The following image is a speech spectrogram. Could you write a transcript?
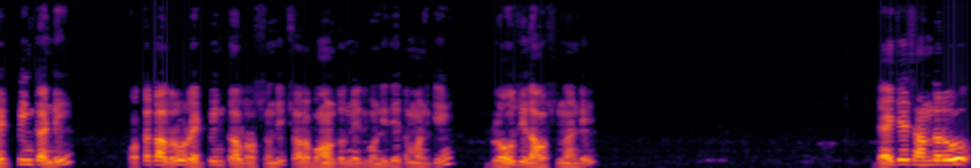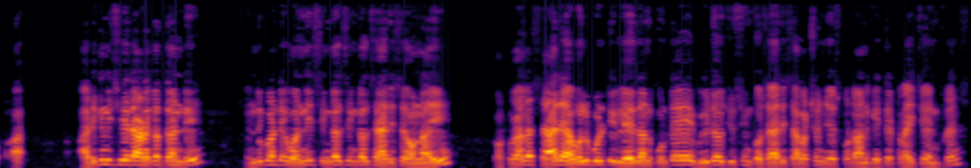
రెడ్ పింక్ అండి. కొత్త కలరు రెడ్ పింక్ కలర్ వస్తుంది. చాలా బాగుంటుంది. ఇదిగోండి ఇదైతే మనకి బ్లౌజ్ ఇలా వస్తుందండి. దయచేసి అందరూ అడిగిన చీర అడగద్దండి. ఎందుకంటే ఇవన్నీ సింగిల్ సింగిల్ శారీసే ఉన్నాయి. ఒకవేళ శారీ అవైలబిలిటీ లేదనుకుంటే వీడియో చూసి ఇంకో శారీ సెలెక్షన్ చేసుకోవడానికి అయితే ట్రై చేయండి ఫ్రెండ్స్.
